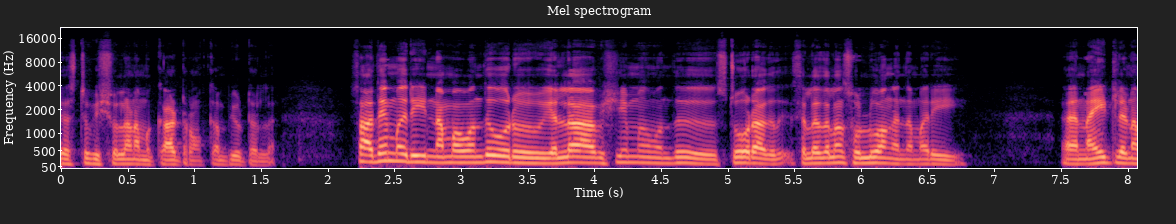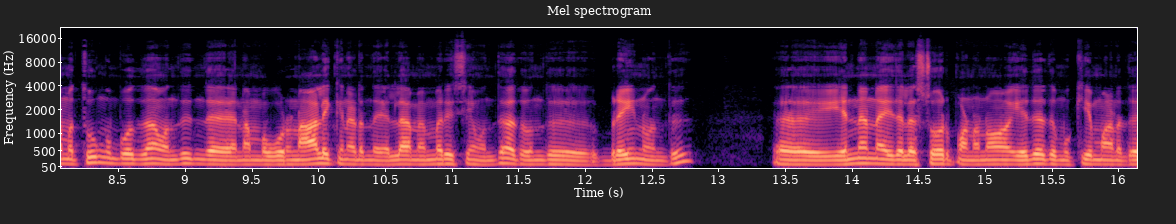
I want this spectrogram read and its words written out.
ஜஸ்ட் விஷுவலாக நம்ம காட்டுறோம் கம்ப்யூட்டரில் ஸோ அதே மாதிரி நம்ம வந்து ஒரு எல்லா விஷயமும் வந்து ஸ்டோர் ஆகுது. சிலதெல்லாம் சொல்லுவாங்க இந்த மாதிரி நைட்டில் நம்ம தூங்கும்போது தான் வந்து இந்த நம்ம ஒரு நாளைக்கு நடந்த எல்லா மெமரிஸையும் வந்து அது வந்து பிரெயின் வந்து என்னென்ன இதில் ஸ்டோர் பண்ணணும் எது எது முக்கியமானது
